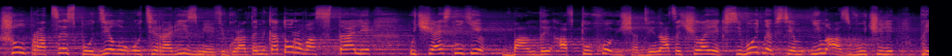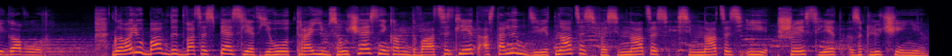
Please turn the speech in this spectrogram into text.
шел процесс по делу о терроризме, фигурантами которого стали участники банды Автуховича. 12 человек. Сегодня всем им озвучили приговор. Главарю банды 25 лет, его троим соучастникам 20 лет, остальным 19, 18, 17 и 6 лет заключения.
